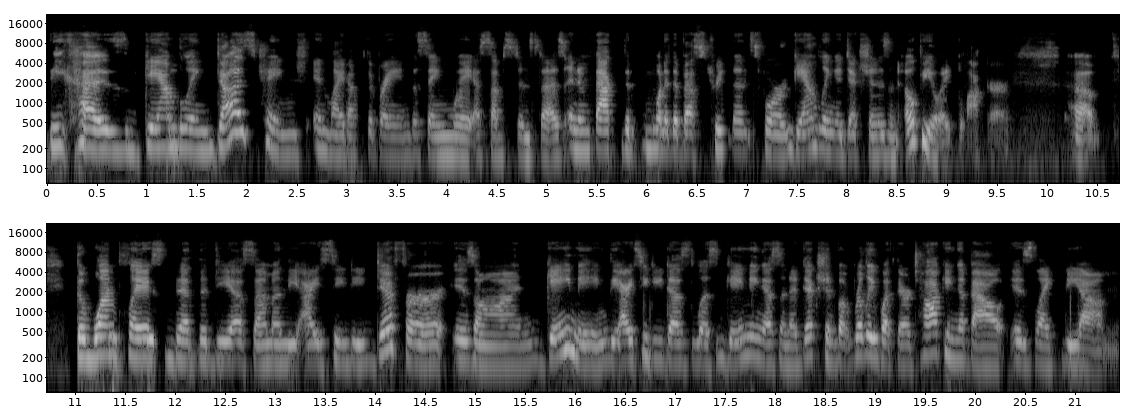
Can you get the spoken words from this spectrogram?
because gambling does change and light up the brain the same way a substance does and in fact the, one of the best treatments for gambling addiction is an opioid blocker Um, the one place that the DSM and the ICD differ is on gaming. The ICD does list gaming as an addiction, but really what they're talking about is like the um,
